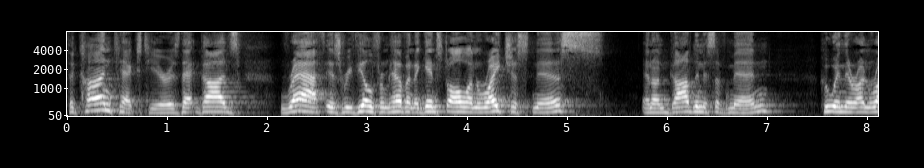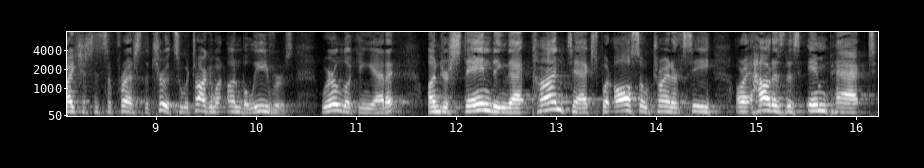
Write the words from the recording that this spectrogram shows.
The context here is that God's wrath is revealed from heaven against all unrighteousness and ungodliness of men who in their unrighteousness suppress the truth. So we're talking about unbelievers. We're looking at it, understanding that context, but also trying to see, all right, how does this impact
